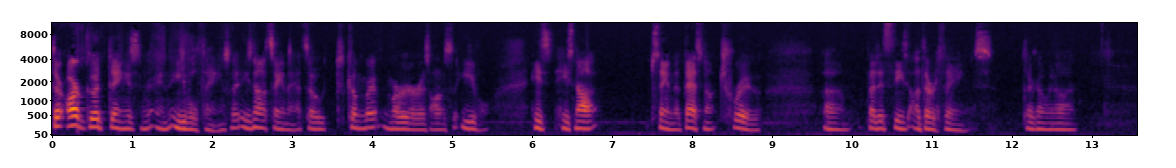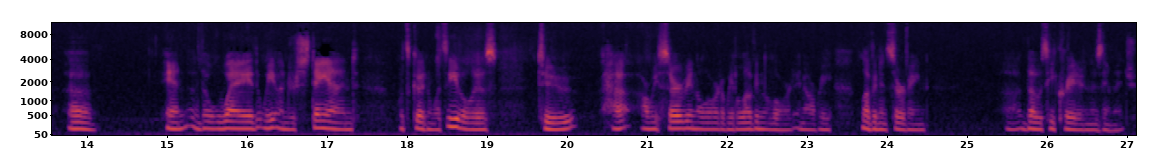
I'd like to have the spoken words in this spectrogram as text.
There are good things and, and, evil things. He's not saying that. So to commit murder is obviously evil. He's he's not saying that that's not true. Um, but it's these other things that are going on. Uh, and the way that we understand what's good and what's evil is to are we serving the Lord? Are we loving the Lord? And are we loving and serving uh, those he created in his image.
